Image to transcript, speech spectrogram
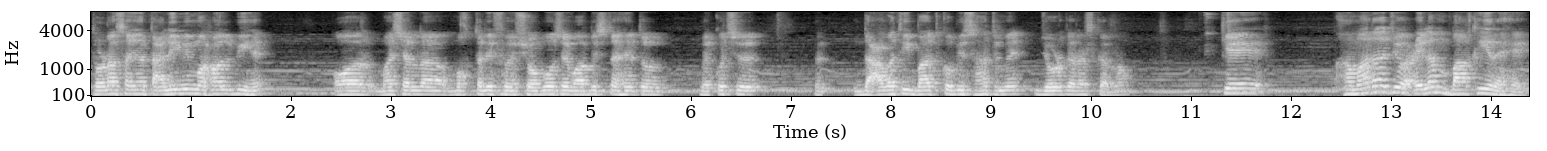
تھوڑا سا یہاں تعلیمی ماحول بھی ہے اور ماشاءاللہ مختلف شعبوں سے وابستہ ہیں، تو میں کچھ دعوتی بات کو بھی ساتھ میں جوڑ کر عرض کر رہا ہوں۔ کہ ہمارا جو علم باقی رہے،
